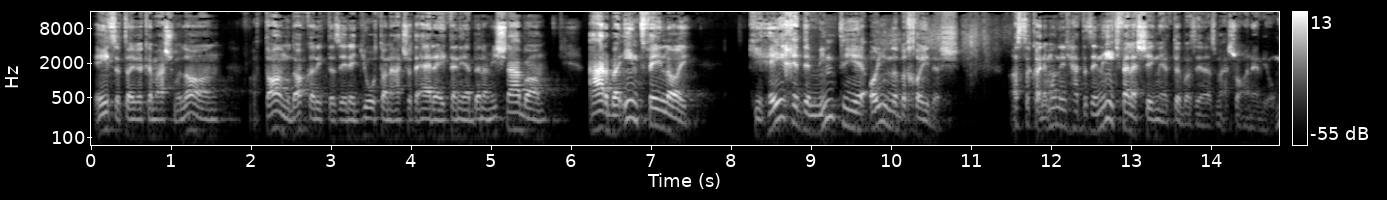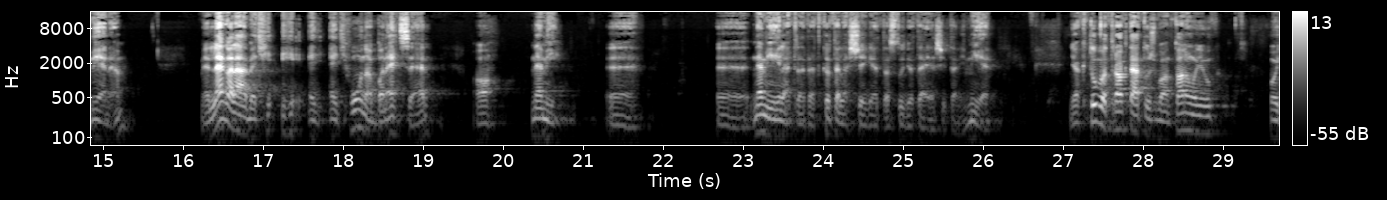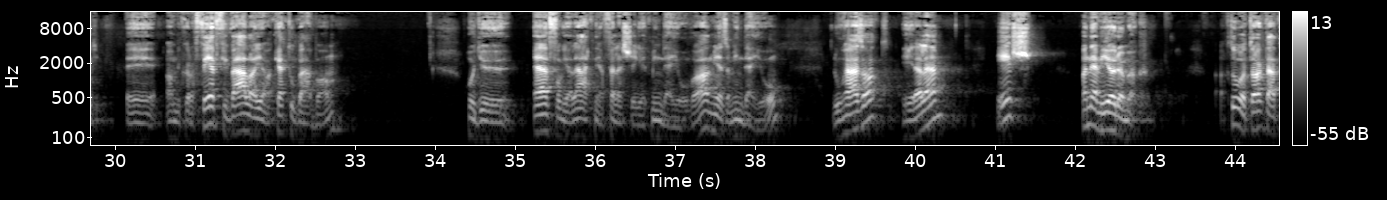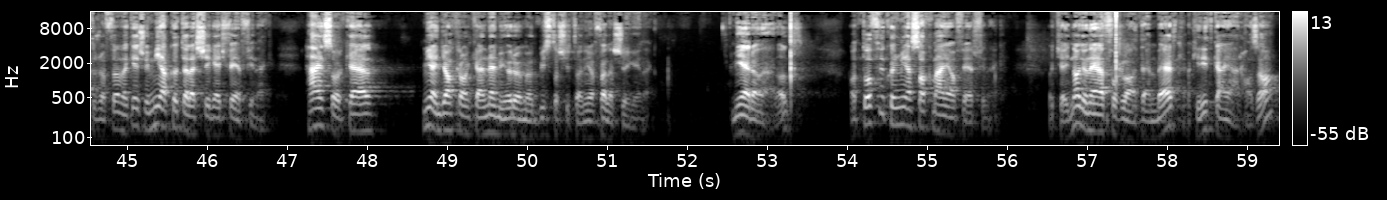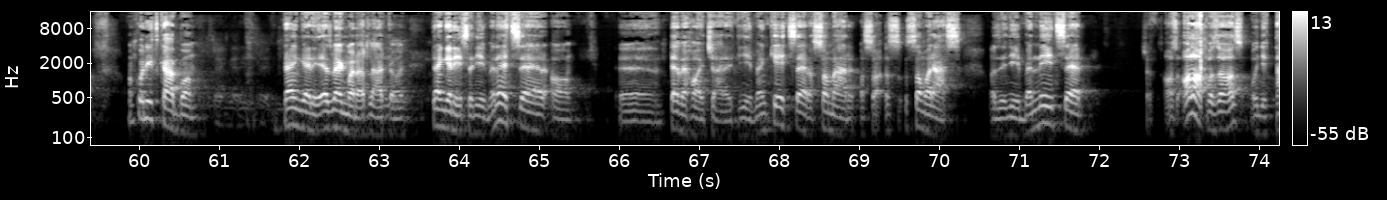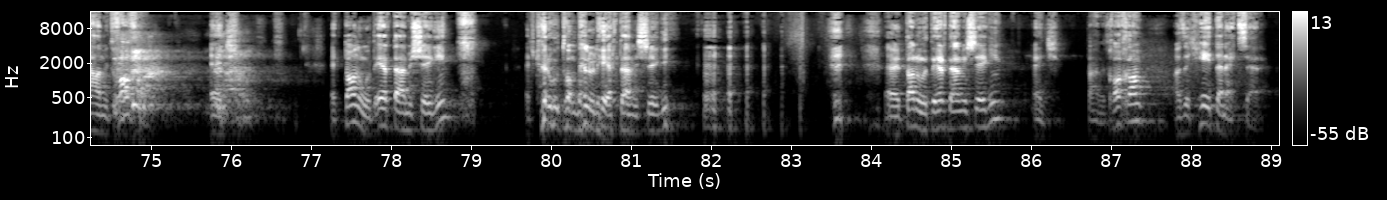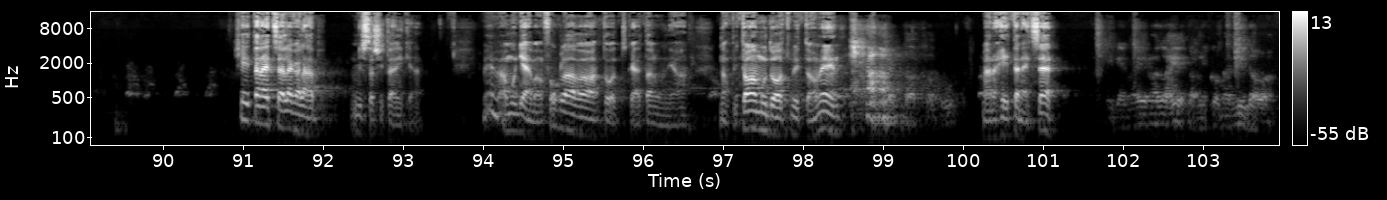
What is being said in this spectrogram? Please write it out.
Éjszatajveke másmulan, a Talmud akar itt azért egy jó tanácsot elrejteni ebben a misnában. Árba int félaj, ki héjhede mintije ajna behajdes. Azt akarja mondani, hogy hát azért négy feleségnél több azért az már soha nem jó. Miért nem? Mert legalább egy, egy, egy hónapban egyszer a nemi, ö, ö, nemi életre tett kötelességet azt tudja teljesíteni. Miért? Ugye a Tuba traktátusban tanuljuk, hogy ö, amikor a férfi vállalja a ketubában, hogy ő el fogja látni a feleségét minden jóval. Mi ez a minden jó? Ruházat, élelem, és a nemi örömök. A Tuba traktátusban felmegyek, hogy mi a kötelesség egy férfinek. Hányszor kell, milyen gyakran kell nemi örömöt biztosítani a feleségének. Mi erre a válasz? Attól függ, hogy mi a szakmája a férfinek. Hogyha egy nagyon elfoglalt ember, aki ritkán jár haza, akkor ritkábban tengeré, ez megmaradt, láttam, hogy tengerész egy évben egyszer, a e, tevehajcsár egy évben kétszer, a, szamár, a, a szamarász az egy évben négyszer. És az alap az az, hogy egy talmit hafa, egy, egy tanult értelmiségi, egy körúton belüli értelmiségi, egy tanult értelmiségi, egy talmit hacham, az egy héten egyszer. Egy héten egyszer legalább biztosítani kell. Mert amúgy el van foglalva, ott kell tanulni a napi talmudot, mit tudom én. Már a héten egyszer? Igen, mert jön az a hét, amikor meg videó.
